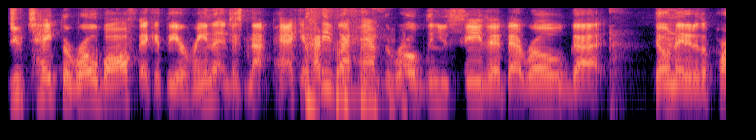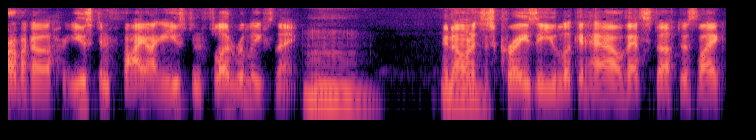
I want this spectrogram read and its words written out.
do you take the robe off like at the arena and just not pack it? How do you not have the robe? Then you see that that robe got donated as a part of like a Houston fire, like a Houston flood relief thing. Mm. You know, and it's just crazy. You look at how that stuff just like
